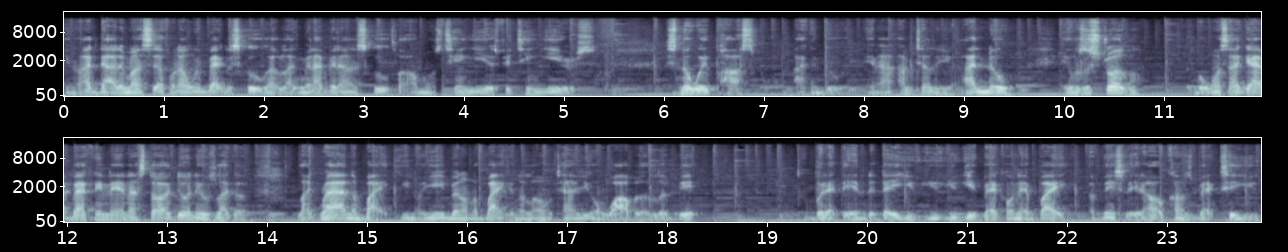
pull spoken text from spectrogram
You know, I doubted myself when I went back to school. I'm like, man, I've been out of school for almost 10 years, 15 years. There's no way possible I can do it. And I, am telling you, I know it was a struggle. But once I got back in there and I started doing it, it was like a like riding a bike. You know, you ain't been on a bike in a long time. You're gonna wobble a little bit. But at the end of the day, you you you get back on that bike, eventually it all comes back to you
